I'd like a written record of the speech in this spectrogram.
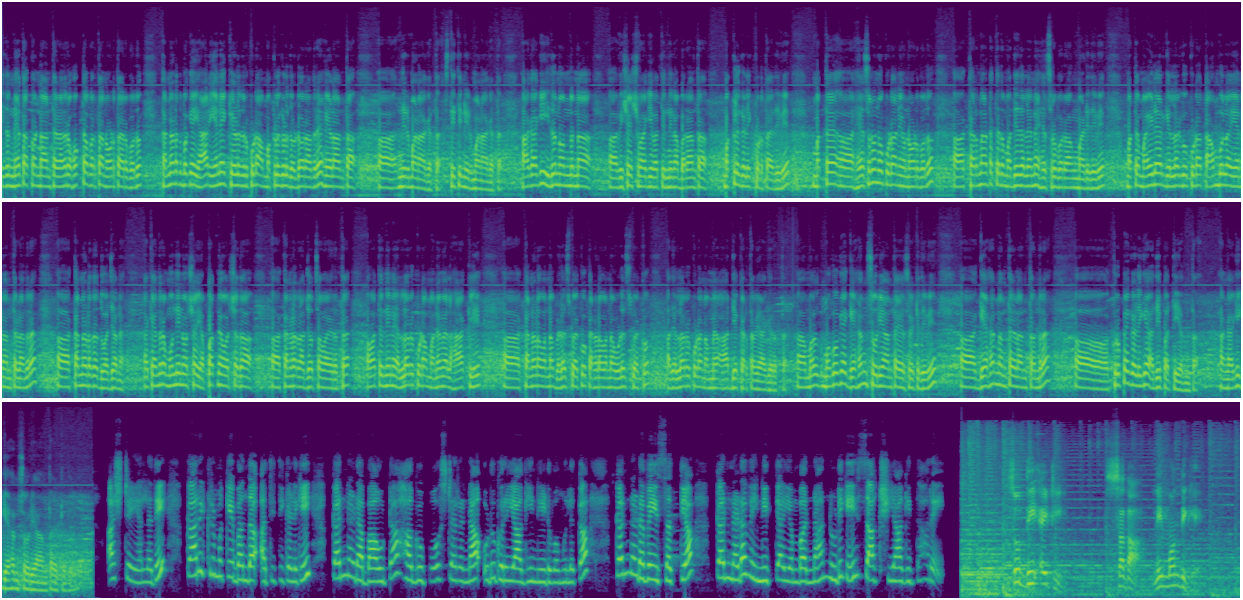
ಇದನ್ನು ನೇತಾಕೊಂಡ ಅಂತ ಹೇಳಿದ್ರೆ ಹೋಗ್ತಾ ಬರ್ತಾ ನೋಡ್ತಾ ಇರ್ಬೋದು. ಕನ್ನಡದ ಬಗ್ಗೆ ಯಾರು ಏನೇ ಕೇಳಿದ್ರು ಕೂಡ ಆ ಮಕ್ಳುಗಳು ದೊಡ್ಡವರಾದರೆ ಹೇಳೋ ಅಂತ ನಿರ್ಮಾಣ ಆಗುತ್ತೆ, ಸ್ಥಿತಿ ನಿರ್ಮಾಣ ಆಗುತ್ತೆ. ಹಾಗಾಗಿ ಇದನ್ನೊಂದನ್ನು ವಿಶೇಷವಾಗಿ ಇವತ್ತಿನ ದಿನ ಬರೋಂಥ ಮಕ್ಳುಗಳಿಗೆ ಕೊಡ್ತಾ ಇದ್ದೀವಿ ಮತ್ತು ಹೆಸರು ಕೂಡ ನೀವು ನೋಡ್ಬೋದು. ಕರ್ನಾಟಕದ ಮಧ್ಯದಲ್ಲೇ ಹೆಸರು ಬರೋ ಹಂಗೆ ಮಾಡಿದ್ದೀವಿ ಮತ್ತು ಮಹಿಳೆಯರಿಗೆಲ್ಲರಿಗೂ ಕೂಡ ತಾಂಬೂಲ ಏನು ಅಂತೇಳಂದ್ರೆ ಕನ್ನಡದ ಧ್ವಜನೇ. ಯಾಕೆಂದರೆ ಮುಂದಿನ ವರ್ಷ ಎಪ್ಪತ್ತನೇ ವರ್ಷದ ಕನ್ನಡ ರಾಜ್ಯೋತ್ಸವ ಇರುತ್ತೆ. ಅವತ್ತಿನ ದಿನ ಎಲ್ಲರೂ ಕೂಡ ಮನೆ ಮೇಲೆ ಹಾಕಲಿ. ಕನ್ನಡವನ್ನು ಬೆಳೆಸಬೇಕು, ಕನ್ನಡವನ್ನು ಉಳಿಸಬೇಕು. ಅದೆಲ್ಲರೂ ಕೂಡ ನಮ್ಮ ಆದ್ಯ ಕರ್ತವ್ಯ ಆಗಿರುತ್ತೆ. ಮಗುಗೆ ಗೆಹನ್ ಸೂರ್ಯ ಅಂತ ಹೆಸರಿಟ್ಟಿದ್ದೀವಿ ಗೆಹನ್ ಅಂತ ಹೇಳಂತಂದ್ರೆ ಕೃಪೆಗಳಿಗೆ ಅಧಿಪತಿ ಅಂತ. ಹಾಗಾಗಿ ಗೆಹನ್ ಸೂರ್ಯ ಅಂತ ಇಟ್ಟಿದ್ದೀವಿ ಅಷ್ಟೇ ಅಲ್ಲದೆ, ಕಾರ್ಯಕ್ರಮಕ್ಕೆ ಬಂದ ಅತಿಥಿಗಳಿಗೆ ಕನ್ನಡ ಬಾವುಟ ಹಾಗೂ ಪೋಸ್ಟರ್ ಅನ್ನ ಉಡುಗೊರೆಯಾಗಿ ನೀಡುವ ಮೂಲಕ ಕನ್ನಡವೇ ಸತ್ಯ, ಕನ್ನಡವೇ ನಿತ್ಯ ಎಂಬ ನಾಣ್ಣುಡಿಗೆ ಸಾಕ್ಷಿಯಾಗಿದ್ದಾರೆ. ಸುದ್ದಿ ಐಟಿ ಸದಾ ನಿಮ್ಮೊಂದಿಗೆ.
